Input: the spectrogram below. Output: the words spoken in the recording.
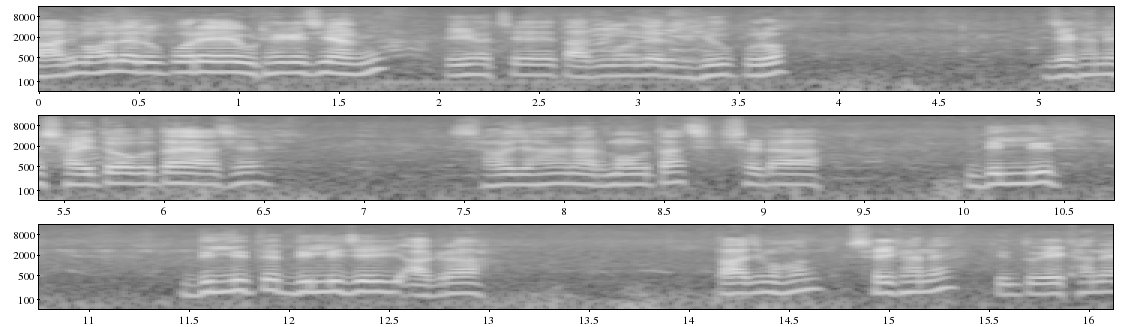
তাজমহলের উপরে উঠে গেছি আমি। এই হচ্ছে তাজমহলের ভিউ পুরো। যেখানে সাহিত্য অবতায় আছে শাহজাহান আর মমতাজ। সেটা দিল্লির, দিল্লিতে দিল্লি যেই আগ্রা তাজমহল, সেইখানে। কিন্তু এখানে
